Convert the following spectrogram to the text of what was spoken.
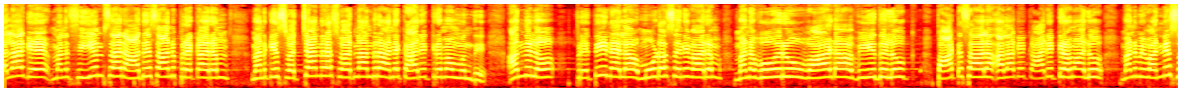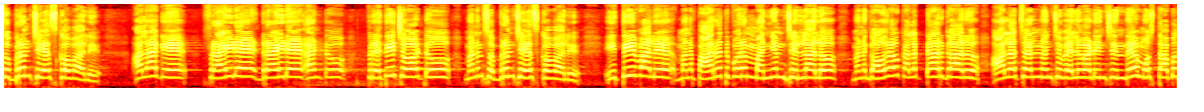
అలాగే మన సీఎం సార్ ఆదేశాను ప్రకారం మనకి స్వచ్ఛాంధ్ర స్వర్ణాంధ్ర అనే కార్యక్రమం ఉంది. అందులో ప్రతి నెల మూడో శనివారం మన ఊరు వాడ వీధులు పాఠశాల అలాగే కార్యక్రమాలు మనం ఇవన్నీ శుభ్రం చేసుకోవాలి. అలాగే ఫ్రైడే డ్రైడే అంటూ ప్రతి చోటు మనం శుభ్రం చేసుకోవాలి. ఇటీవలే మన పార్వతీపురం మన్యం జిల్లాలో మన గౌరవ కలెక్టర్ గారు ఆలోచన నుంచి వెలువడించిందే ముస్తాబా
